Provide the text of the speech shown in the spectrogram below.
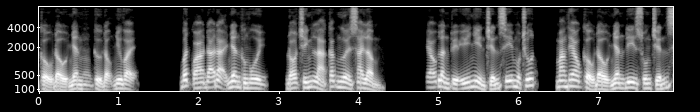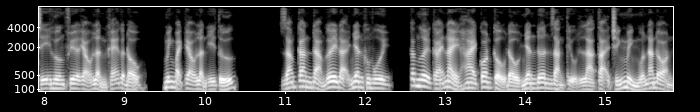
cầu đầu nhân cử động như vậy bất quá đã đại nhân không vui, đó chính là các ngươi sai lầm. Éo lần tùy ý nhìn chiến sĩ một chút, mang theo cầu đầu nhân đi xuống chiến sĩ hướng phía éo lần khẽ gật đầu, minh bạch éo lần ý tứ. Dám can đảm gây đại nhân không vui, các ngươi cái này hai con cầu đầu nhân đơn giản tựu là tại chính mình muốn ăn đòn.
